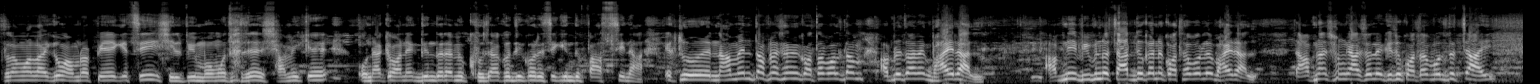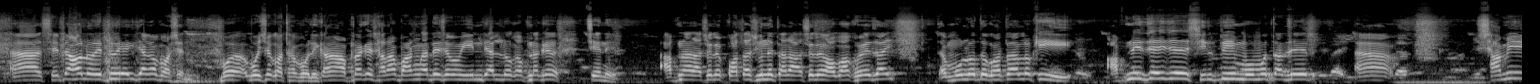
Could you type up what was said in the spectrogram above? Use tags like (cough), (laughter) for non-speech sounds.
আসসালামু আলাইকুম আমরা পেয়ে গেছি শিল্পী মমতাজের স্বামীকে। ওনাকে অনেক দিন ধরে আমি খোঁজাখুঁজি করেছি, কিন্তু পাচ্ছি না। একটু নামেন তো আপনার সঙ্গে কথা বলতাম, আপনি তো অনেক ভাইরাল। আপনি বিভিন্ন চার দোকানে কথা বলে ভাইরাল। তা আপনার সঙ্গে আসলে কিছু কথা বলতে চাই সেটা হলো একটু এই জায়গা বসেন বসে কথা বলি। কারণ আপনাকে সারা বাংলাদেশ এবং ইন্ডিয়ার লোক আপনাকে চেনে। আপনার আসলে কথা শুনে তারা আসলে অবাক হয়ে যায়। তা মূলত কথা হলো কি, আপনি যে যে শিল্পী মমতাজের স্বামী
